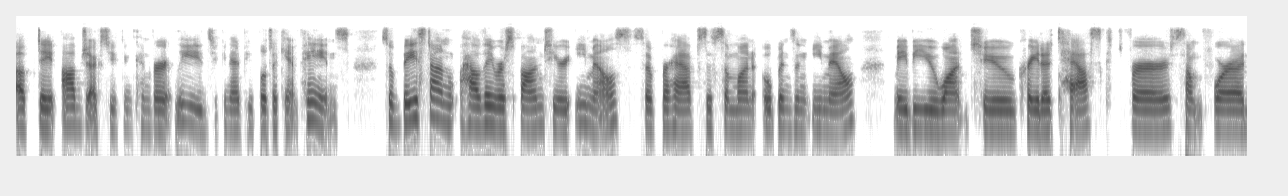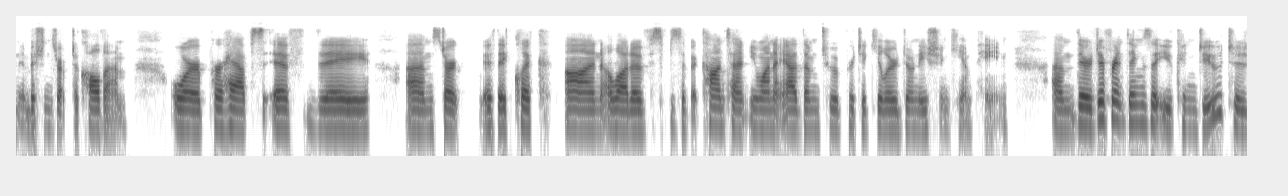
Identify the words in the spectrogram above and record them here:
update objects, you can convert leads, you can add people to campaigns. So based on how they respond to your emails, so perhaps if someone opens an email, maybe you want to create a task for some for an admissions rep to call them, or perhaps if they um, start if they click on a lot of specific content, you want to add them to a particular donation campaign. Um, there are different things that you can do to,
